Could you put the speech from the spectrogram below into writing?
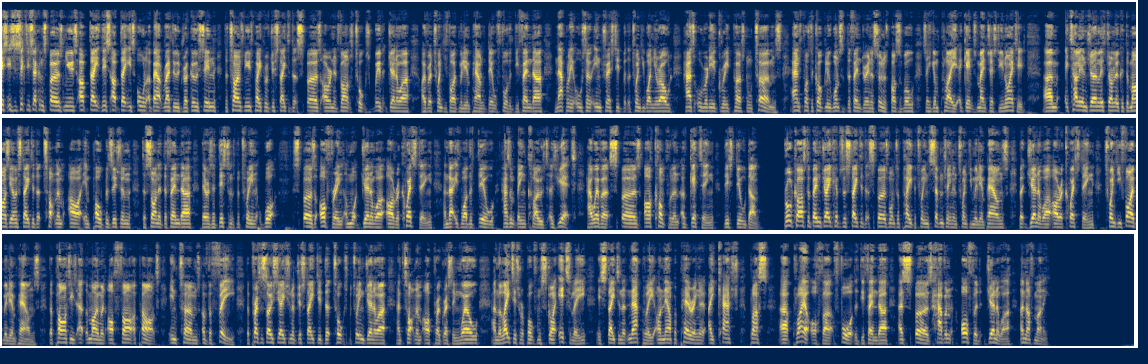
This is the 60 second Spurs news update. This update is all about Radu Dragusin. The Times newspaper have just stated that Spurs are in advanced talks with Genoa over a 25 million pound deal for the defender. Napoli also interested, but the 21 year old has already agreed personal terms. And Postecoglou wants the defender in as soon as possible so he can play against Manchester United. Um, Italian journalist Gianluca Di Marzio has stated that Tottenham are in pole position to sign a defender. There is a distance between what Spurs are offering and what Genoa are requesting, and that is why the deal hasn't been closed as yet. However, Spurs are confident of getting this deal done. Broadcaster Ben Jacobs has stated that Spurs want to pay between 17 and 20 million pounds, but Genoa are requesting 25 million pounds. The parties at the moment are far apart in terms of the fee. The Press Association have just stated that talks between Genoa and Tottenham are progressing well, and the latest report from Sky Italy is stating that Napoli are now preparing a, cash plus uh, player offer for the defender as Spurs haven't offered Genoa enough money.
